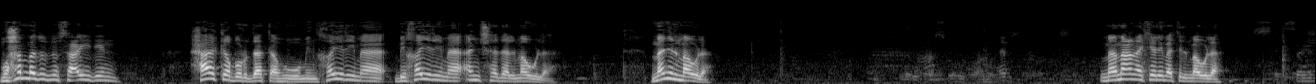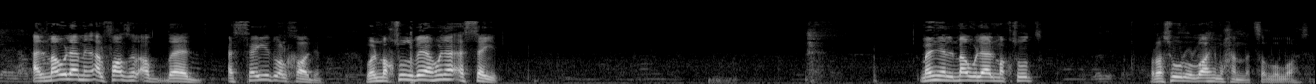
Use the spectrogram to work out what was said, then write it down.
محمد بن سعيد حاك بردته من خير ما بخير ما أنشد المولى. من المولى؟ ما معنى كلمة المولى؟ المولى من ألفاظ الأضداد السيد والخادم. والمقصود بها هنا السيد. من المولى المقصود؟ رسول الله محمد صلى الله عليه وسلم.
